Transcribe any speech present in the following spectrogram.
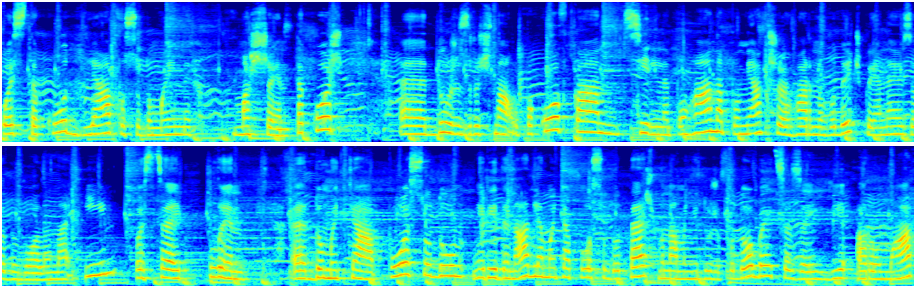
ось таку для посудомийних машин. Також дуже зручна упаковка, сіль непогана, пом'якшує гарну водичку, я нею задоволена. І ось цей плин е, до миття посуду, рідина для миття посуду теж вона мені дуже подобається за її аромат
